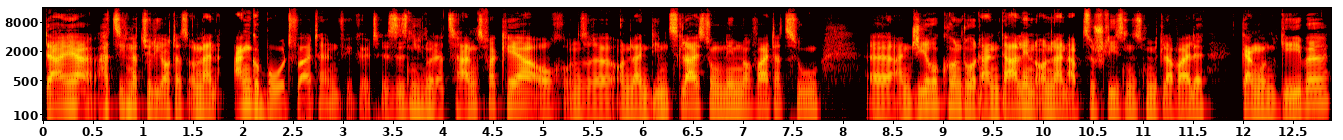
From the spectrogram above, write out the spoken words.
Daher hat sich natürlich auch das Online-Angebot weiterentwickelt. Es ist nicht nur der Zahlungsverkehr, auch unsere Online-Dienstleistungen nehmen noch weiter zu. Äh, ein Girokonto oder ein Darlehen online abzuschließen, ist mittlerweile gang und gäbe.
